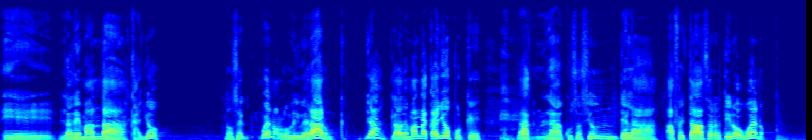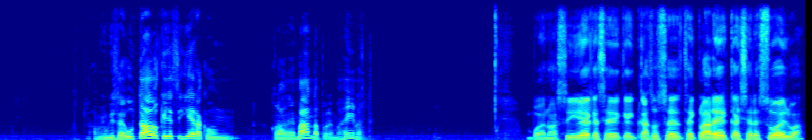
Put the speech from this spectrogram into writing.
eh, la demanda cayó. Entonces, bueno, lo liberaron. Ya, la demanda cayó porque la, acusación de la afectada se retiró. Bueno, a mí me hubiese gustado que ella siguiera con, la demanda, pero imagínate. Bueno, así es, que, se, que el caso se, se esclarezca y se resuelva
